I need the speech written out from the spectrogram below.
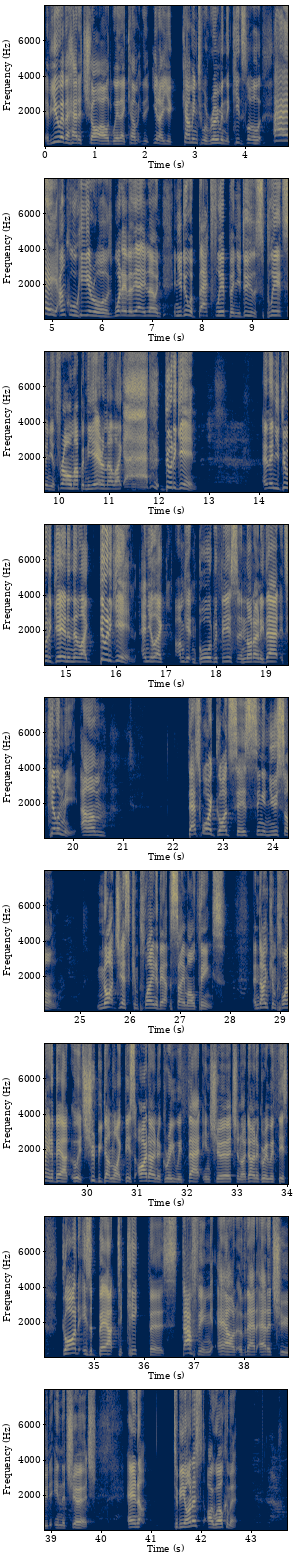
Have you ever had a child where they come, you know, you come into a room and the kids, look, hey, uncle here or whatever, you know, and, and you do a backflip and you do the splits and you throw them up in the air and they're like, ah, do it again. And then you do it again and they're like, do it again. And you're like, I'm getting bored with this. And not only that, it's killing me. Um, that's why God says, sing a new song, not just complain about the same old things. And don't complain about, oh, it should be done like this. I don't agree with that in church, and I don't agree with this. God is about to kick the stuffing out of that attitude in the church. And to be honest, I welcome it.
